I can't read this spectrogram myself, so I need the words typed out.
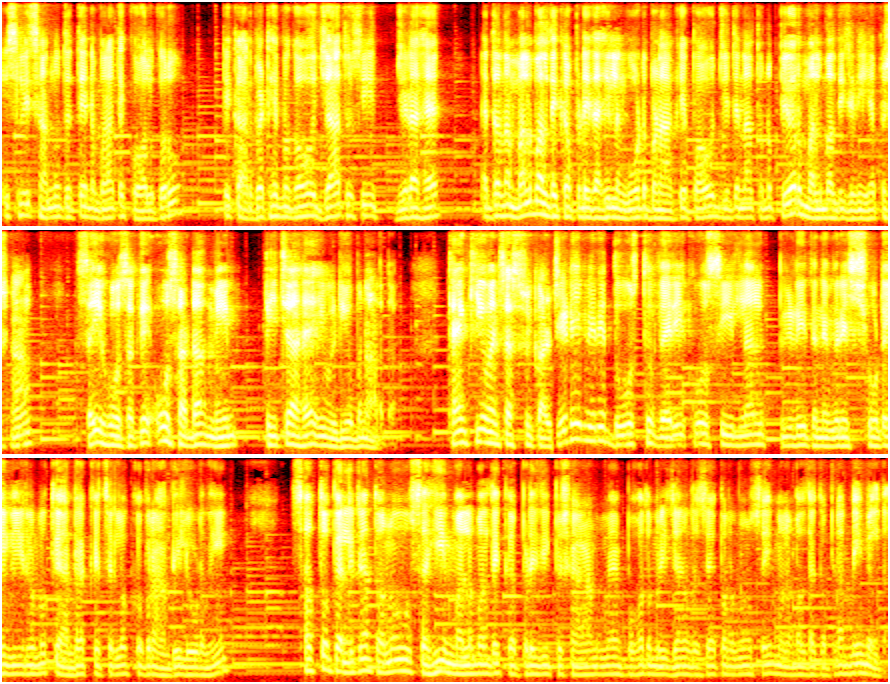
ਇਸ ਲਈ ਸਾਨੂੰ ਦਿੱਤੇ ਨੰਬਰਾਂ ਤੇ ਕਾਲ ਕਰੋ ਤੇ ਘਰ ਬੈਠੇ ਮੰਗਾਓ, ਜਾਂ ਤੁਸੀਂ ਜਿਹੜਾ ਹੈ ਇਦਾਂ ਦਾ ਮਲਮਲ ਦੇ ਕੱਪੜੇ ਦਾ ਹੀ ਲੰਗੋਟ ਬਣਾ ਕੇ ਪਾਓ, ਜਿਹਦੇ ਨਾਲ ਤੁਹਾਨੂੰ ਪਿਓਰ ਮਲਮਲ ਦੀ ਜਿਹੜੀ ਹੈ ਪਛਾਣ ਸਹੀ ਹੋ ਸਕੇ, ਉਹ ਸਾਡਾ ਮੇਨ ਟੀਚਾ ਹੈ ਇਹ ਵੀਡੀਓ ਬਣਾਉਣ ਦਾ। ਥੈਂਕ ਯੂ ਐਂਡ ਸਤਿ ਸ਼੍ਰੀ ਅਕਾਲ। ਜਿਹੜੇ ਮੇਰੇ ਦੋਸਤ ਵੈਰੀਕੋਸੀਲ ਨਾਲ ਪੀੜਿਤ ਨੇ, ਮੇਰੇ ਛੋਟੇ ਵੀਰ, ਉਹਨੂੰ ਧਿਆਨ ਰੱਖ ਕੇ ਚੱਲੋ, ਘਬਰਾਉਣ ਦੀ ਲੋੜ ਨਹੀਂ। ਸਭ ਤੋਂ ਪਹਿਲੇ ਨਾ ਤੁਹਾਨੂੰ ਸਹੀ ਮਲਮਲ ਦੇ ਕੱਪੜੇ ਦੀ ਪਛਾਣ ਮੈਂ ਬਹੁਤ ਮਰੀਜ਼ਾਂ ਨੂੰ ਦੱਸਿਆ, ਪਰ ਉਹਨਾਂ ਨੂੰ ਸਹੀ ਮਲਮਲ ਦਾ ਕੱਪੜਾ ਨਹੀਂ ਮਿਲਦਾ।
